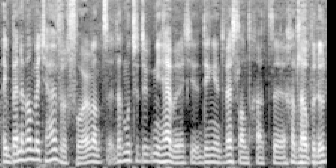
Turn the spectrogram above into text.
ik ben er wel een beetje huiverig voor. Want dat moeten we natuurlijk niet hebben. Dat je dingen in het Westland gaat, eh, gaat lopen doen.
